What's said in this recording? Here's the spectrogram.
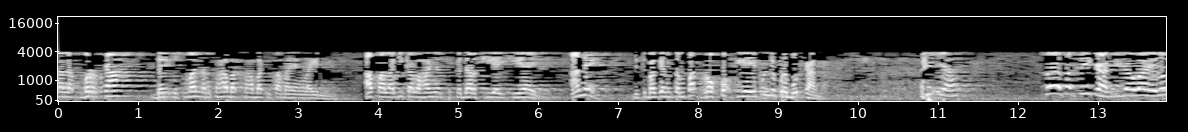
ngalap berkah dari Utsman dan sahabat-sahabat utama yang lainnya. Apalagi kalau hanya sekedar kiai-kiai. Aneh. Di sebagian tempat rokok kiai pun diperebutkan. Iya. Saya saksikan di Jawa itu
